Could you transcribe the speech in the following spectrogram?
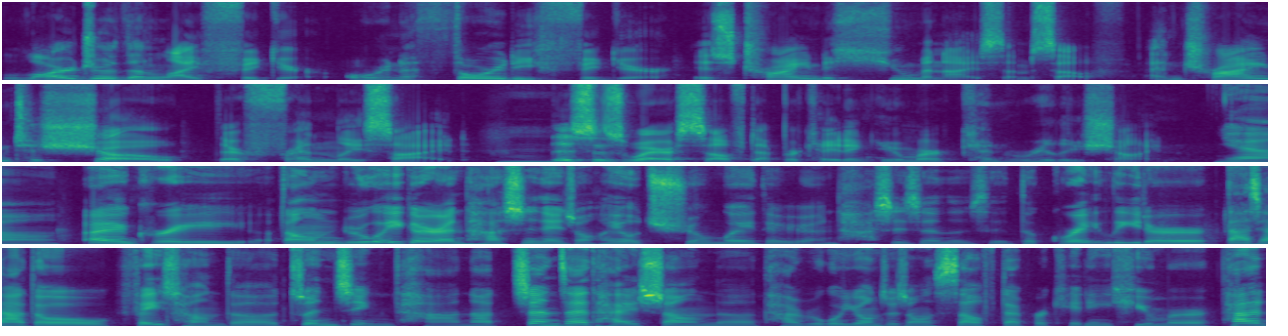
larger than life figure or an mm. authority figure is trying to humanize themselves and trying to show their friendly side. This is where self deprecating humor can really shine. Yeah, I agree. 当如果一个人他是那种很有权威的人，他是真的是 the great leader，大家都非常的尊敬他。那站在台上呢，他如果用这种 self-deprecating humor，他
